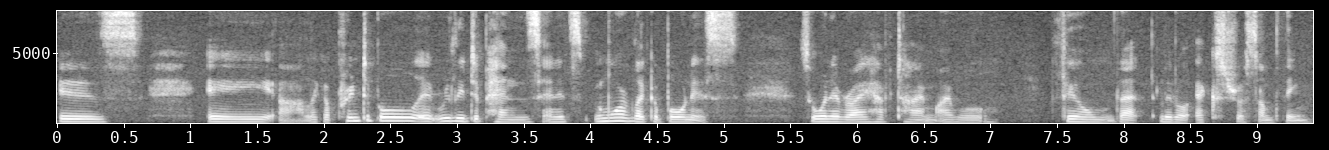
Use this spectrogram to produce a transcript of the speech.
is a uh, like a printable. It really depends and it's more of like a bonus. So whenever I have time I will film that little extra something.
